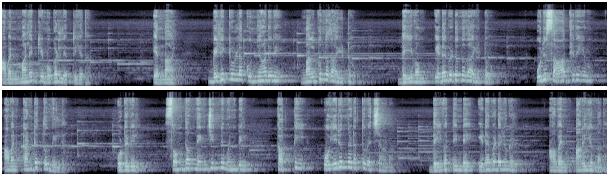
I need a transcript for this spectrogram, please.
അവൻ മലയ്ക്ക് മുകളിലെത്തിയത്. എന്നാൽ ബലിക്കുള്ള കുഞ്ഞാടിനെ നൽകുന്നതായിട്ടോ ദൈവം ഇടപെടുന്നതായിട്ടോ ഒരു സാധ്യതയും അവൻ കണ്ടെത്തുന്നില്ല. ഒടുവിൽ സ്വന്തം നെഞ്ചിന് മുൻപിൽ കത്തി ഉയരുന്നിടത്തു വെച്ചാണ് ദൈവത്തിന്റെ ഇടപെടലുകൾ അവൻ അറിയുന്നത്.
